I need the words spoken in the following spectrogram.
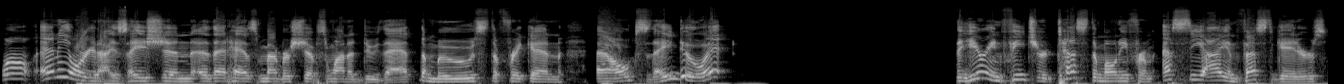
Well, any organization that has memberships want to do that. The Moose, the freaking Elks, they do it. The hearing featured testimony from SCI investigators,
